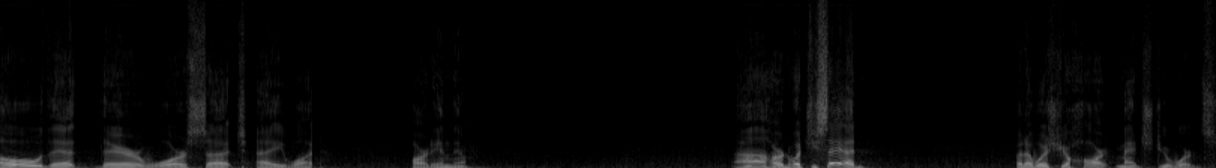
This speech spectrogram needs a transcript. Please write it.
Oh, that there were such a what? Heart in them. I heard what you said, but I wish your heart matched your words.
